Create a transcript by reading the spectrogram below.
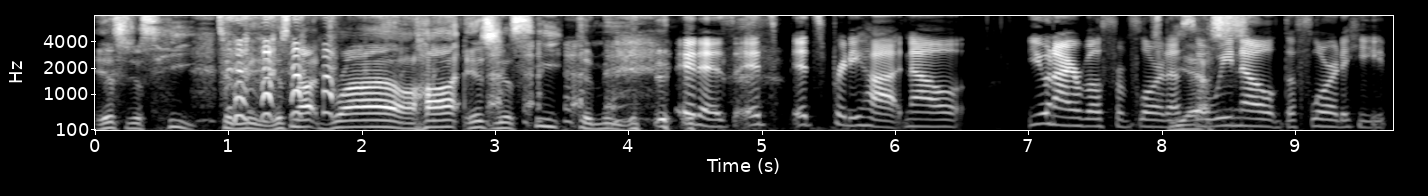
It's just heat to me. It's not dry or hot. It's just heat to me. it is. It's it's pretty hot. Now, you and I are both from Florida, yes. so we know the Florida heat.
